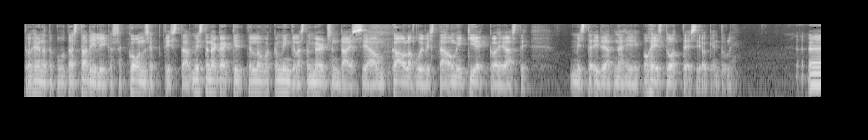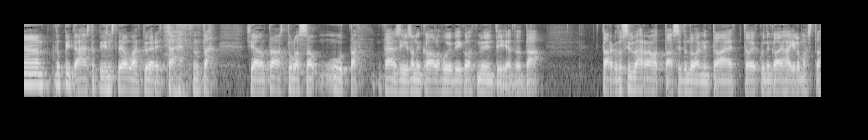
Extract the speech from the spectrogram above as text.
Tuo on hienoa, että puhutaan Stadiliikassa konseptista. Mistä nämä kaikki, teillä on vaikka minkälaista merchandisea, on kaulahuivista omiin kiekkoihin asti. Mistä ideat näihin oheistuotteisiin oikein tuli? Öö, no pitäähän sitä bisnestä jollain pyörittää. Että, tota, sieltä on taas tulossa uutta tämän seasonin kaulahuivia kohta myyntiin ja tota, tarkoitus sillä vähän rahoittaa sitä toimintaa, että toi kuitenkaan ihan ilmasta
